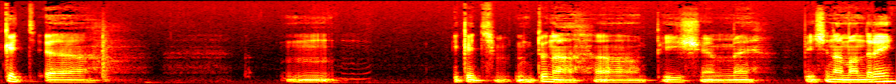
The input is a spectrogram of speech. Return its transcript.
keď uh, i keď tu na, uh, píšeme, píše nám Andrej,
